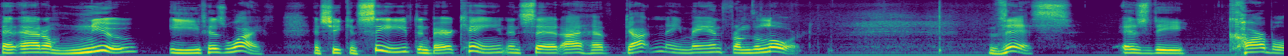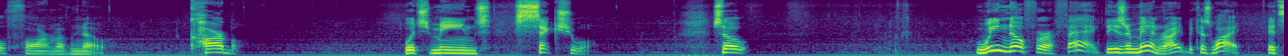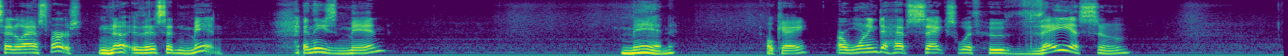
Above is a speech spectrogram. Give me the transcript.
And Adam knew Eve his wife, and she conceived and bare Cain, and said, I have gotten a man from the Lord. This is the carnal form of know. Carnal, which means sexual. So we know for a fact these are men, right? Because why? It said last verse. No, it said men. And these men men, okay, are wanting to have sex with who they assume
